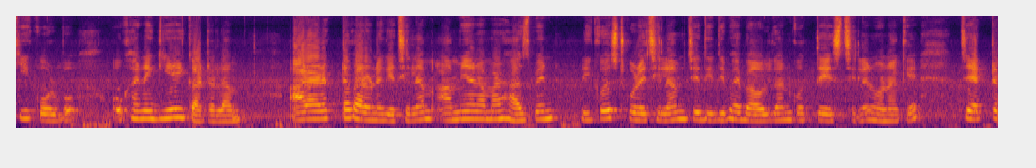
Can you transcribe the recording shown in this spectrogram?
কি করব? ওখানে গিয়েই কাটালাম। আর আর একটা কারণে গেছিলাম। আমি আর আমার হাজব্যান্ড রিকোয়েস্ট করেছিলাম যে দিদিভাই বাউল গান করতে এসেছিলেন ওনাকে, যে একটা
